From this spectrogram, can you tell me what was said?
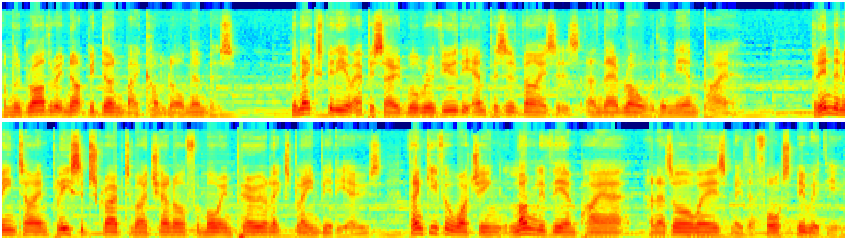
and would rather it not be done by COMPNOR members. The next video episode will review the Emperor's advisors and their role within the Empire. But in the meantime, please subscribe to my channel for more Imperial Explained videos. Thank you for watching, long live the Empire, and as always, may the Force be with you.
